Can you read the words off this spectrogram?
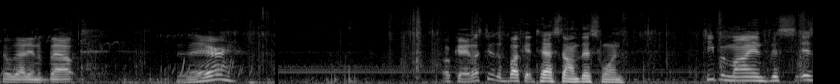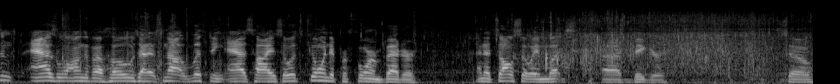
Throw that in about there. Okay, let's do the bucket test on this one. Keep in mind, this isn't as long of a hose and it's not lifting as high, so it's going to perform better. And it's also a much uh, bigger. So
